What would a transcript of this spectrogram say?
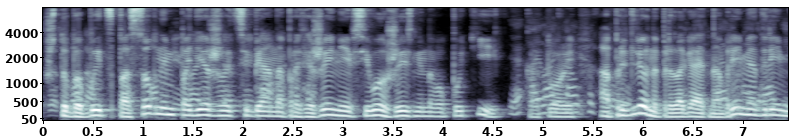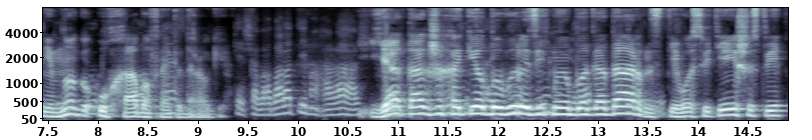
чтобы быть способным поддерживать себя на протяжении всего жизненного пути, который определенно прилагает на время от времени много ухабов на этой дороге. Я также хотел бы выразить мою благодарность его святейшестве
